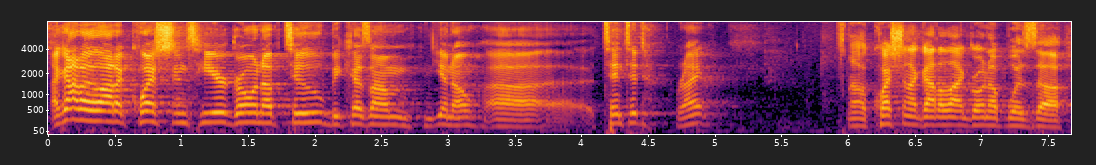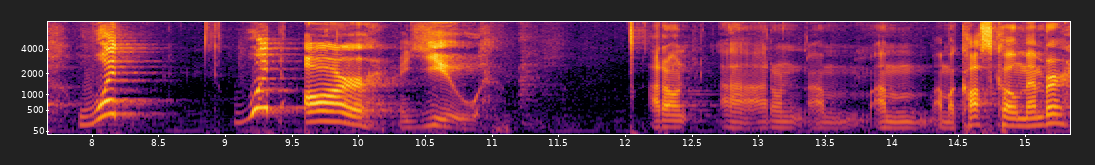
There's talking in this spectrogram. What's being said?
I got a lot of questions here growing up too because I'm, you know, uh, tinted, right? A question I got a lot growing up was, uh, what, what are you? I don't, uh, I don't, I'm, I'm, I'm a Costco member.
